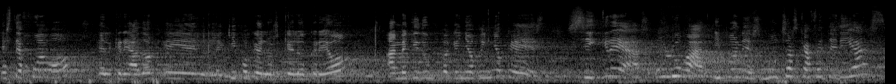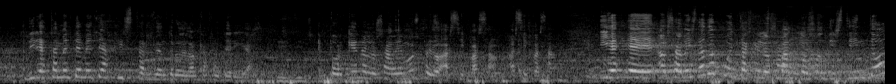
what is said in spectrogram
Este juego, el creador, el, equipo que los que lo creó, ha metido un pequeño guiño que es, si creas un lugar y pones muchas cafeterías, directamente mete a hipsters dentro de las cafeterías. ¿Por qué? No lo sabemos, pero así pasa, así pasa. ¿Y eh, os habéis dado cuenta que los bancos son distintos?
